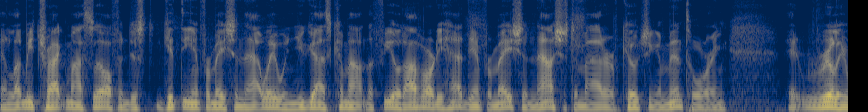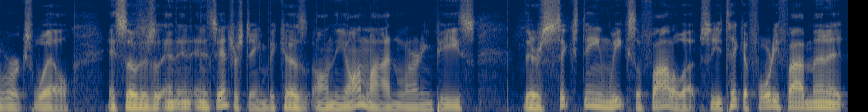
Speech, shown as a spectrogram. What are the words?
and let me track myself and just get the information that way. When you guys come out in the field, I've already had the information. Now it's just a matter of coaching and mentoring. It really works well. And so there's, and, and it's interesting because on the online learning piece, there's 16 weeks of follow up. So you take a 45 minute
